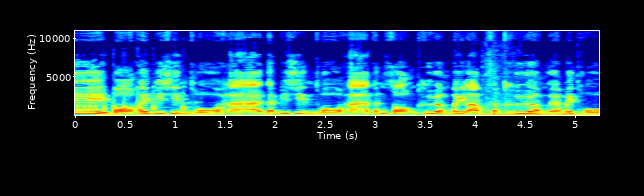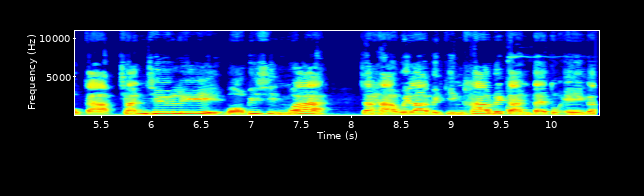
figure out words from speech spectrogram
ลี่บอกให้พี่ชินโทรหา แต่พี่ชินโทรหาทั้งสองเครื่องไม่รับสักเครื่องและไม่โทรกลับ ฉันชื่อลี่ บอกพี่ชินว่าจะหาเวลาไปกินข้าวด้วยกัน แต่ตัวเองก็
